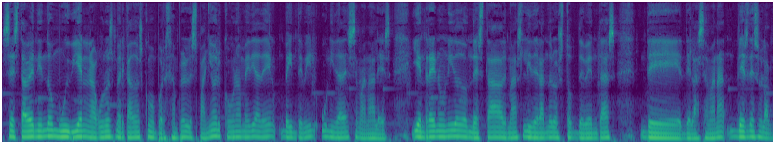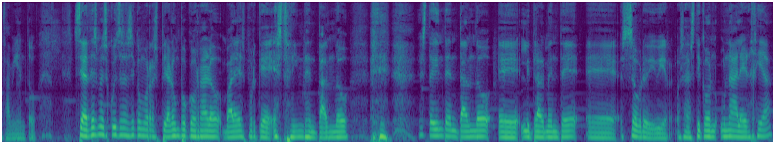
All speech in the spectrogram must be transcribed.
se está vendiendo muy bien en algunos mercados como por ejemplo el español con una media de 20.000 unidades semanales y en Reino Unido donde está además liderando los top de ventas de, la semana desde su lanzamiento. Si a veces me escuchas así como respirar un poco raro, ¿vale? Es porque estoy intentando. estoy intentando eh, literalmente eh, sobrevivir. O sea, estoy con una alergia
